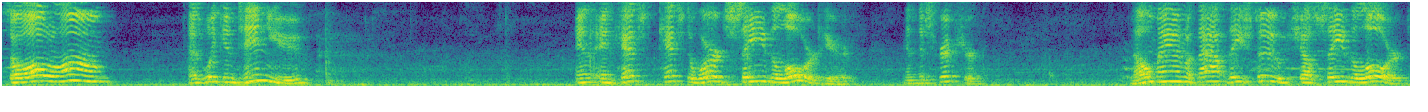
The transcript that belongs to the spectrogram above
So all along, as we continue, and, and catch catch the word see the Lord here in the scripture. No man without these two shall see the Lord.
